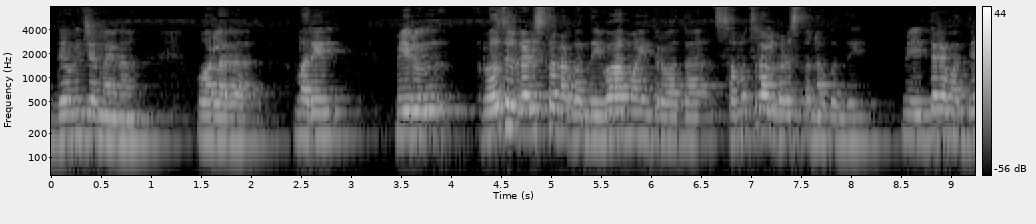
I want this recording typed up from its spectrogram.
దేవుని జనులైన వాళ్ళరా మరి మీరు రోజులు గడుస్తున్న కొంది వివాహం అయిన తర్వాత సంవత్సరాలు గడుస్తున్న కొంది మీ ఇద్దరి మధ్య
